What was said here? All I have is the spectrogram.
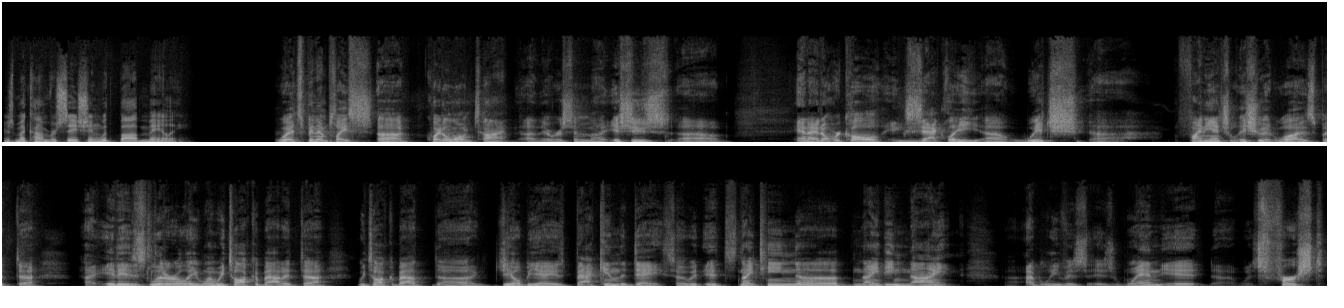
Here's my conversation with Bob Maley. Well, it's been in place uh, quite a long time. Uh, there were some uh, issues, uh, and I don't recall exactly uh, which financial issue it was, but uh, uh, it is literally when we talk about it, uh, we talk about uh, GLBA is back in the day. So it, it's 1999, uh, I believe, is is when it uh, was first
